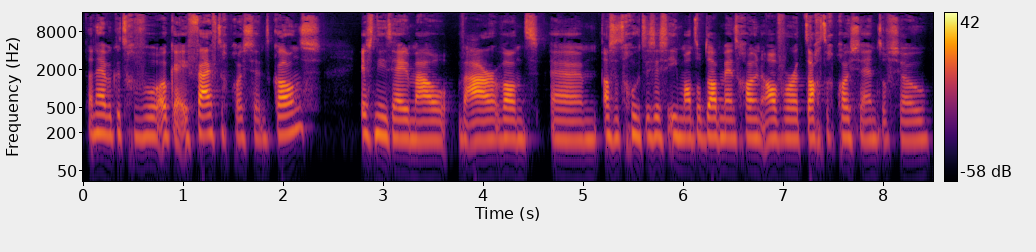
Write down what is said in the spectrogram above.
dan heb ik het gevoel, oké, okay, 50% kans is niet helemaal waar. Want um, als het goed is, is iemand op dat moment gewoon al voor 80% of zo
